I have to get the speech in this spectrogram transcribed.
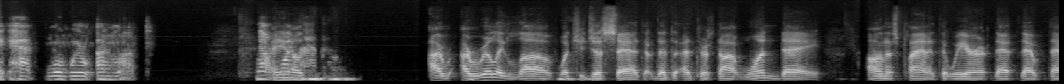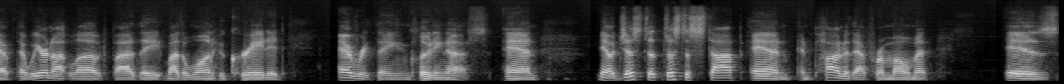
it had where we're unloved. Not And, you one. know, I, I really love what you just said that, that, that there's not one day on this planet that we are that, that that that we are not loved by the by the one who created everything including us and you know just to just to stop and and ponder that for a moment is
